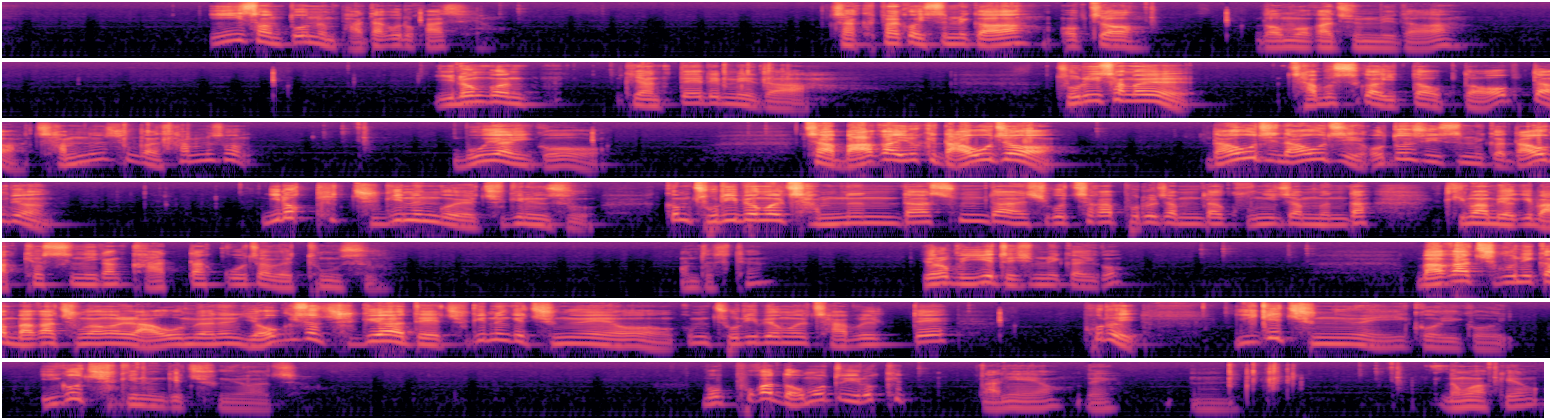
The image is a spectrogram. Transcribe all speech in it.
2선 또는 바닥으로 가세요. 자 급할 거 있습니까? 없죠. 넘어가 줍니다. 이런 건 그냥 때립니다. 조리상을 잡을 수가 있다 없다 없다. 잡는 순간 삼선 뭐야 이거? 자 마가 이렇게 나오죠. 나오지 나오지 어떤 수 있습니까? 나오면 이렇게 죽이는 거예요. 죽이는 수. 그럼 조리병을 잡는다, 숨도 안 쉬고 차가포를 잡는다, 궁이 잡는다, 여기 막혔으니까 갖다 꽂아 외통수. 언더스탠? 여러분 이해 되십니까 이거? 마가 죽으니까 마가 중앙을 나오면은 여기서 죽여야 돼. 죽이는 게 중요해요. 그럼 조리병을 잡을 때 포를 이게 중요해. 이거 이거 이거 죽이는 게 중요하죠. 뭐 포가 넘어도 이렇게 아니에요. 네. 음. 넘어갈게요.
